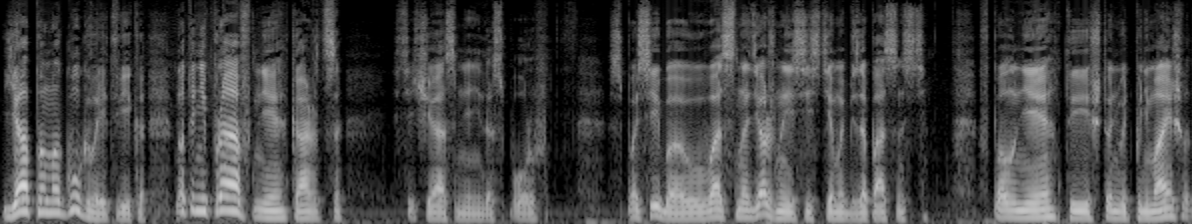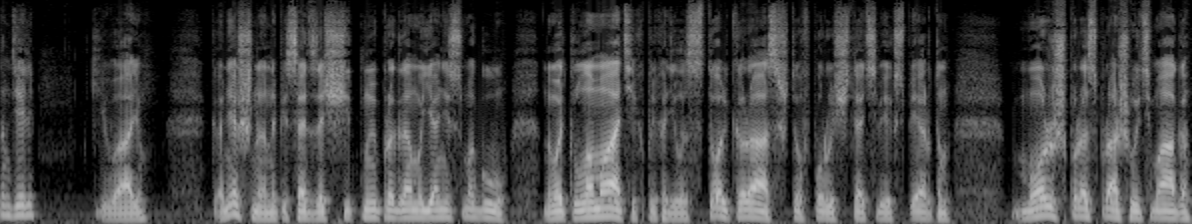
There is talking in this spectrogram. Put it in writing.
«Я помогу», — говорит Вика, — «но ты не прав, мне кажется. Сейчас мне не до споров». Спасибо, у вас надежная система безопасности. Вполне. Ты что-нибудь понимаешь в этом деле? Киваю. Конечно, написать защитную программу я не смогу, но вот ломать их приходилось столько раз, что впору считать себя экспертом. Можешь порасспрашивать мага.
